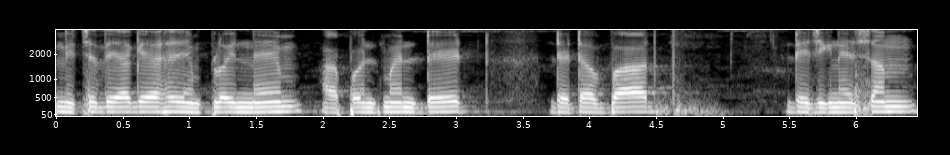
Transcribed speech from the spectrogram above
नीचे दिया गया है employee name appointment date date of birth designation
